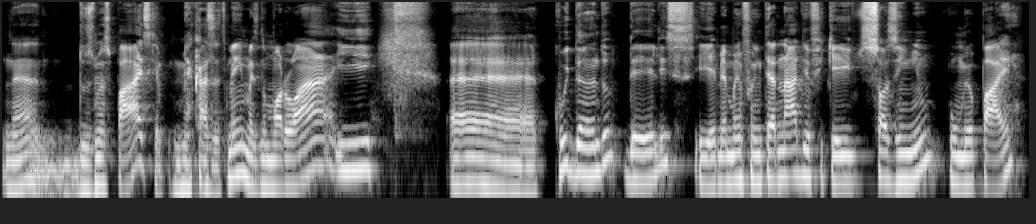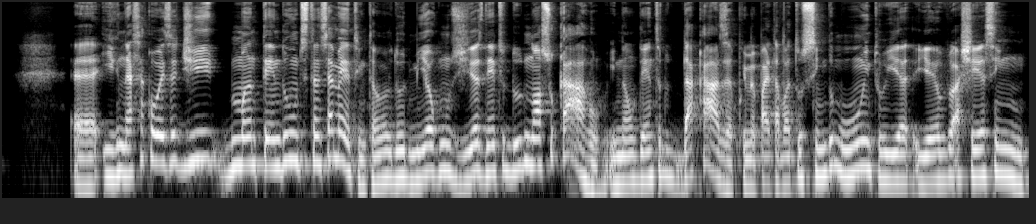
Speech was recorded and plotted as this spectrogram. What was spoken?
né, dos meus pais, que é minha casa também, mas não moro lá, e é, cuidando deles. E minha mãe foi internada e eu fiquei sozinho com meu pai. É, e nessa coisa de mantendo um distanciamento. Então eu dormi alguns dias dentro do nosso carro e não dentro da casa, porque meu pai estava tossindo muito e, e eu achei assim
